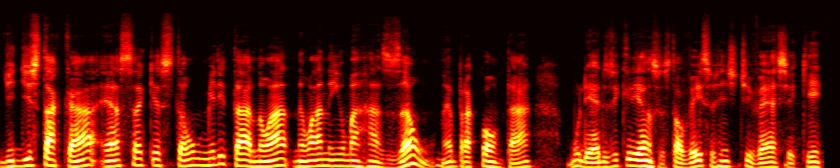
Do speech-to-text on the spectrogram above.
de destacar essa questão militar. Não há, não há nenhuma razão né, para contar mulheres e crianças. Talvez se a gente tivesse aqui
